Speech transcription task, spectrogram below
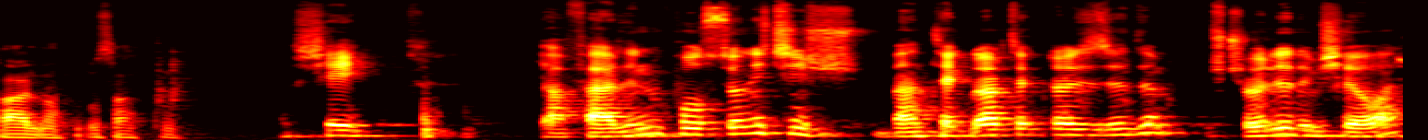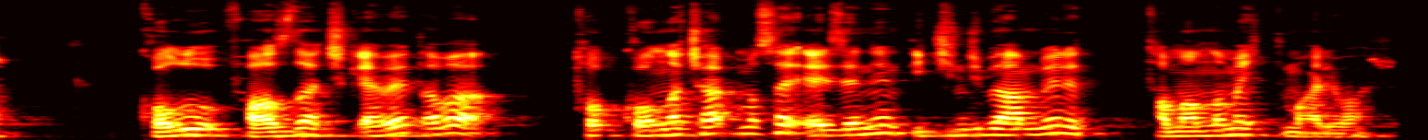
Pardon uzattım. Şey ya Ferdi'nin pozisyonu için ben tekrar tekrar izledim. Şöyle de bir şey var. Kolu fazla açık evet ama top koluna çarpmasa Eze'nin ikinci bir hamleyle tamamlama ihtimali var.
